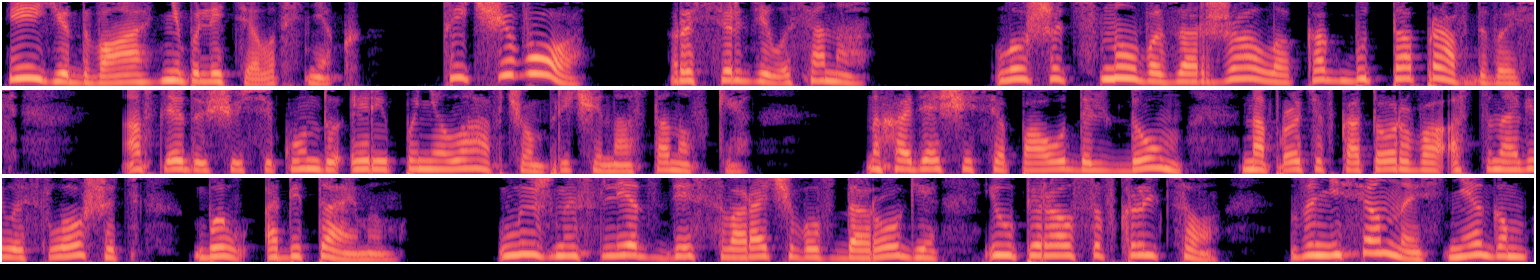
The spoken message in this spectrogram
и едва не полетела в снег. «Ты чего?» — рассердилась она. Лошадь снова заржала, как будто оправдываясь — а в следующую секунду Эри поняла, в чем причина остановки. Находящийся поодаль дом, напротив которого остановилась лошадь, был обитаемым. Лыжный след здесь сворачивал с дороги и упирался в крыльцо, занесенное снегом,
